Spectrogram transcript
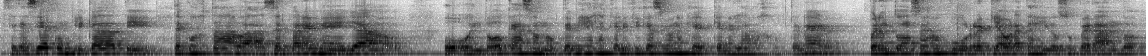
se te hacía complicada a ti, te costaba acertar en ella o, en todo caso no obtenías las calificaciones que, que anhelabas obtener. Pero entonces ocurre que ahora te has ido superando,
